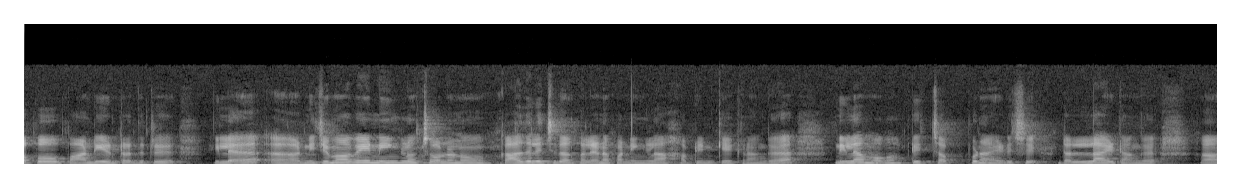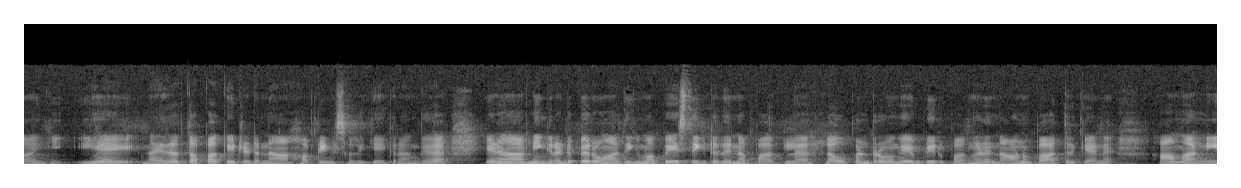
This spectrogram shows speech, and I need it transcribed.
அப்போது பாண்டியன்றதுட்டு இல்லை நிஜமாகவே நீங்களும் சொல்லணும் காதலிச்சு தான் கல்யாணம் பண்ணீங்களா? அப்படின்னு கேட்குறாங்க நிலா முகம் அப்படியே சப்புன்னு ஆயிடுச்சு டல்லாகிட்டாங்க ஏன் நான் ஏதாவது தப்பாக கேட்டுட்டேனா? அப்படின்னு சொல்லி கேட்குறாங்க ஏன்னா நீங்கள் ரெண்டு பேரும் அதிகமாக பேசிக்கிட்டதே நான் பார்க்கல லவ் பண்ணுறவங்க எப்படி இருப்பாங்கன்னு நானும் பார்த்துருக்கேன்னு ஆமாம் நீ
